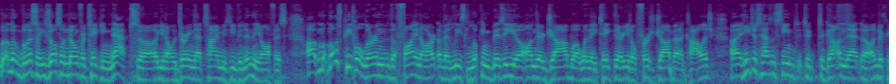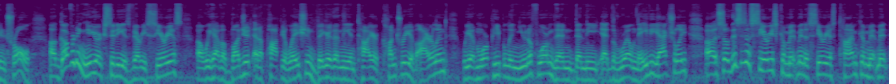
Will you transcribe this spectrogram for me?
Look, Melissa, he's also known for taking naps, uh, you know, during that time he's even in the office. Uh, most people learn the fine art of at least looking busy uh, on their job uh, when they take their, you know, first job out of college. Uh, and he just hasn't seemed to, to, to gotten that uh, under control. governing New York City is very serious. we have a budget and a population bigger than the entire country of Ireland. We have more people in uniform than, than the, the Royal Navy, actually. so this is a serious commitment, a serious time commitment.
